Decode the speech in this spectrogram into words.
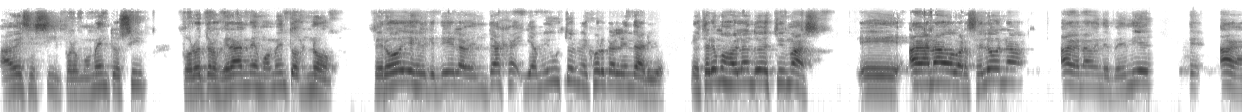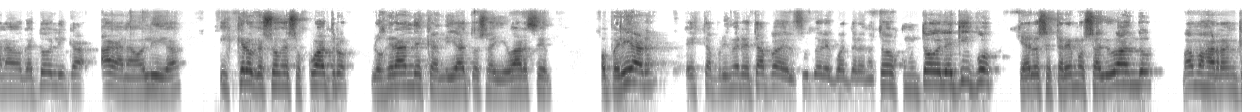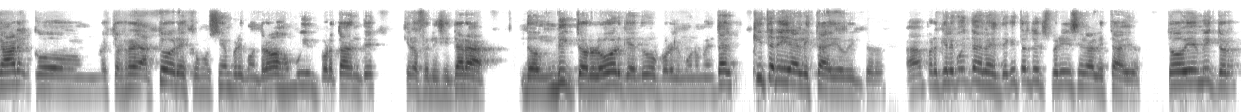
a veces sí, por momentos sí, por otros grandes momentos no. Pero hoy es el que tiene la ventaja y a mi gusto el mejor calendario. Lo estaremos hablando de esto y más. Eh, ha ganado Barcelona, ha ganado Independiente, ha ganado Católica, ha ganado Liga. Y creo que son esos cuatro los grandes candidatos a llevarse o pelear esta primera etapa del fútbol ecuatoriano. Estamos con todo el equipo, que ya los estaremos saludando. Vamos a arrancar con nuestros redactores, como siempre, con trabajo muy importante. Quiero felicitar a don Víctor Lobor, que anduvo por el Monumental. ¿Qué tarea al estadio, Víctor? ¿Ah? Para que le cuentes a la gente, ¿qué tal tu experiencia al estadio? ¿Todo bien, Víctor?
